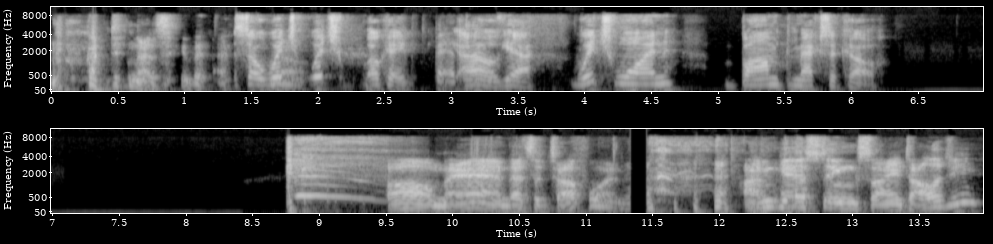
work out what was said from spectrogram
I did not see that. So which No. which okay? Oh yeah, which one bombed Mexico? Oh man, that's a tough one. I'm guessing Scientology.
